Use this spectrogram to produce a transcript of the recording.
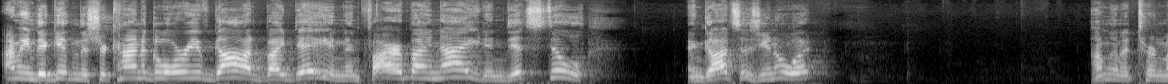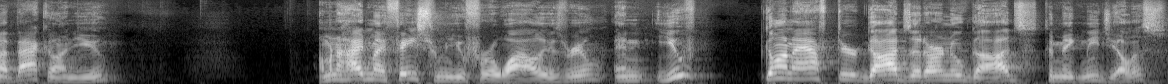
I mean, they're getting the Shekinah glory of God by day and then fire by night, and it's still. And God says, you know what? I'm going to turn my back on you. I'm going to hide my face from you for a while, Israel. And you've gone after gods that are no gods to make me jealous.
